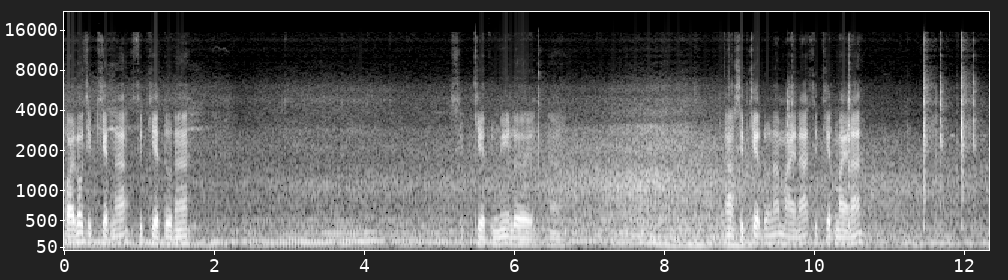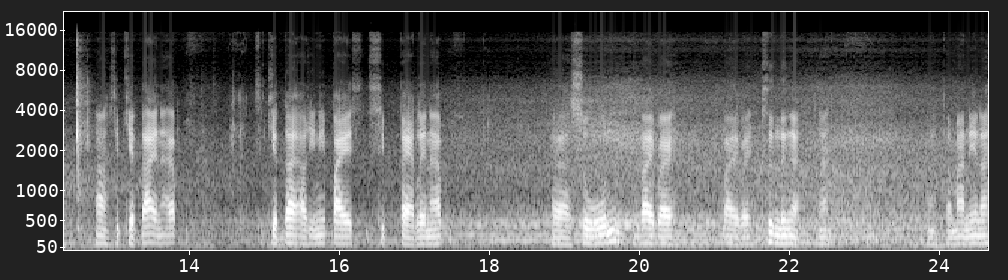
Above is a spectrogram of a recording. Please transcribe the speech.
ถอยเราสิบเกตนะสิบเกตดูนะสิบเกตอยู่นี่เลยอ่าอ่าสิบเกตดูนะใหม่นะสิบเกตใหม่นะอ่าสิบเกตได้นะครับสิบเกตได้เอาทีนี้ไปสิบแปดเลยนะครับอ่อศูนย์ไล่ไปไล่ไปครึ่งหนึ่งอะนะประมาณนี้นะ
